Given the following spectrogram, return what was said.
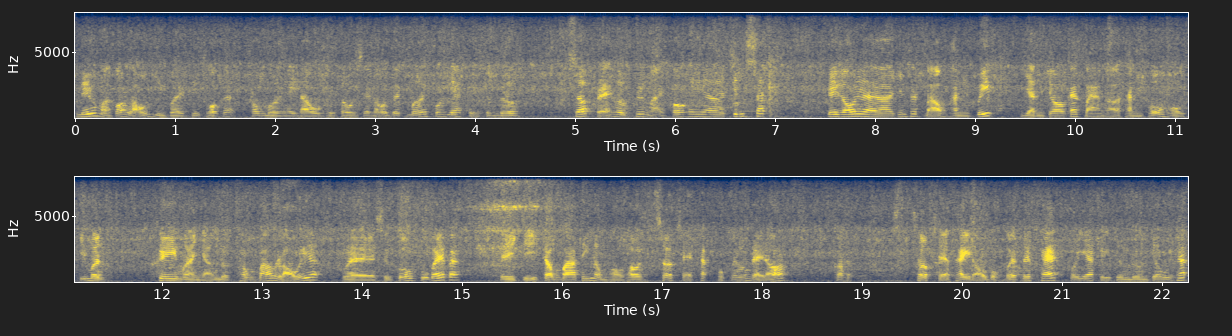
nếu mà có lỗi gì về kỹ thuật á, trong 10 ngày đầu thì tôi sẽ đổi bếp mới có giá trị tương đương. Shop rẻ hơn khuyến mãi có cái ờ, chính sách cái gói ờ, chính sách bảo hành VIP dành cho các bạn ở thành phố Hồ Chí Minh. Khi mà nhận được thông báo lỗi á, về sự cố của bếp á, thì chỉ trong 3 tiếng đồng hồ thôi shop sẽ khắc phục cái vấn đề đó. Có shop sẽ thay đổi một bếp bếp khác có giá trị tương đương cho quý khách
